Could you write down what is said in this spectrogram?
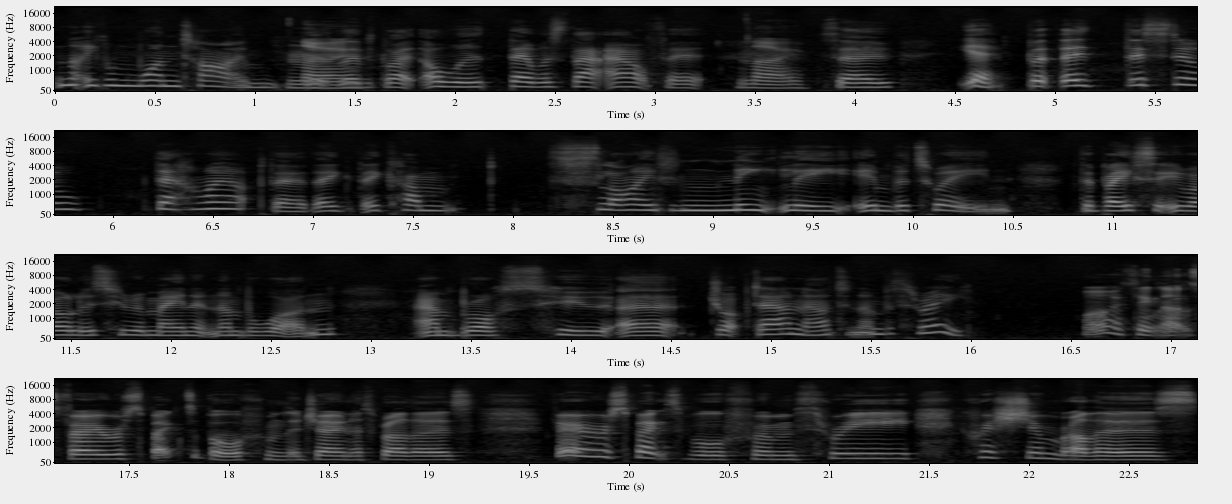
not even one time that No. they was like, oh, well, there was that outfit. no. So yeah, but they they're still they're high up there. They they come sliding neatly in between the Bay City Rollers who remain at number one and Bros who uh, drop down now to number three. Well, I think that's very respectable from the Jonas Brothers. Very respectable from three Christian brothers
